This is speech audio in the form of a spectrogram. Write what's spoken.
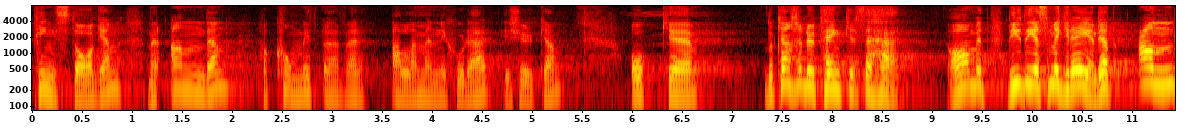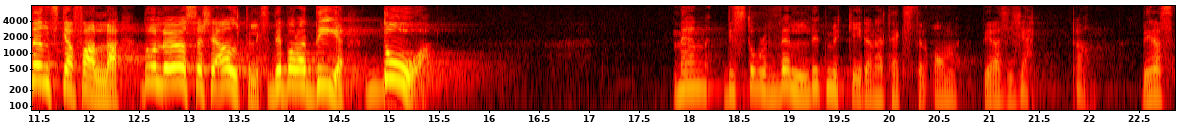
pingstdagen när anden har kommit över alla människor där i kyrkan. Och eh, då kanske du tänker så här. Ja, men det är ju det som är grejen, det är att anden ska falla, då löser sig allt. Liksom. Det är bara det, då. Men det står väldigt mycket i den här texten om deras hjärtan, deras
